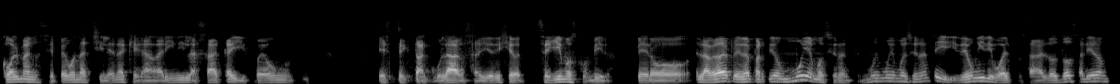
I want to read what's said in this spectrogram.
Colman se pega una chilena que Gavarini la saca y fue un, espectacular. O sea, yo dije, seguimos con vida. Pero la verdad, el primer partido muy emocionante, muy, muy emocionante y de un ida y vuelta. O sea, los dos salieron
